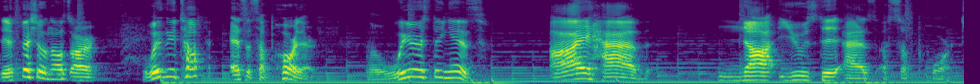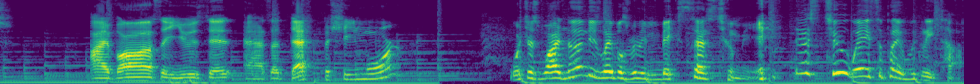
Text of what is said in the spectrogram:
the official notes are Wigglytuff as a supporter. The weirdest thing is, I have not used it as a support. I've honestly used it as a death machine more, which is why none of these labels really make sense to me. There's two ways to play Wigglytuff.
